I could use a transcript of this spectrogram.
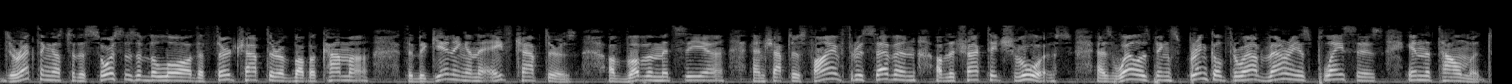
directing us to the sources of the law, the third chapter of Baba Kama, the beginning and the eighth chapters of Baba Metzia, and chapters five through seven of the tractate Shavuos, as well as being sprinkled throughout various places in the Talmud.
